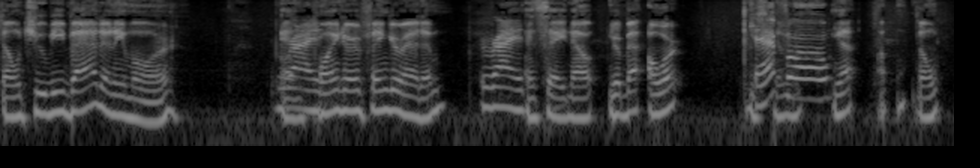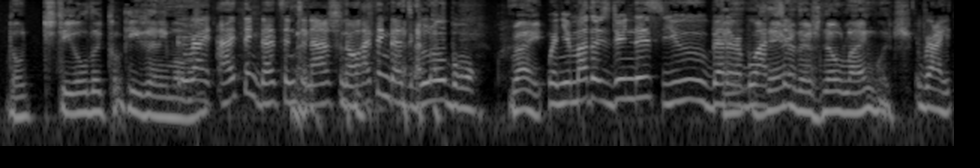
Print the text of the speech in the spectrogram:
don't you be bad anymore," and Right. point her finger at him right. and say, "Now you're bad," or Careful. yeah, uh, don't don't steal the cookies anymore. Right. I think that's international. I think that's global. Right. When your mother's doing this, you better And watch there, it. there's no language. Right.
